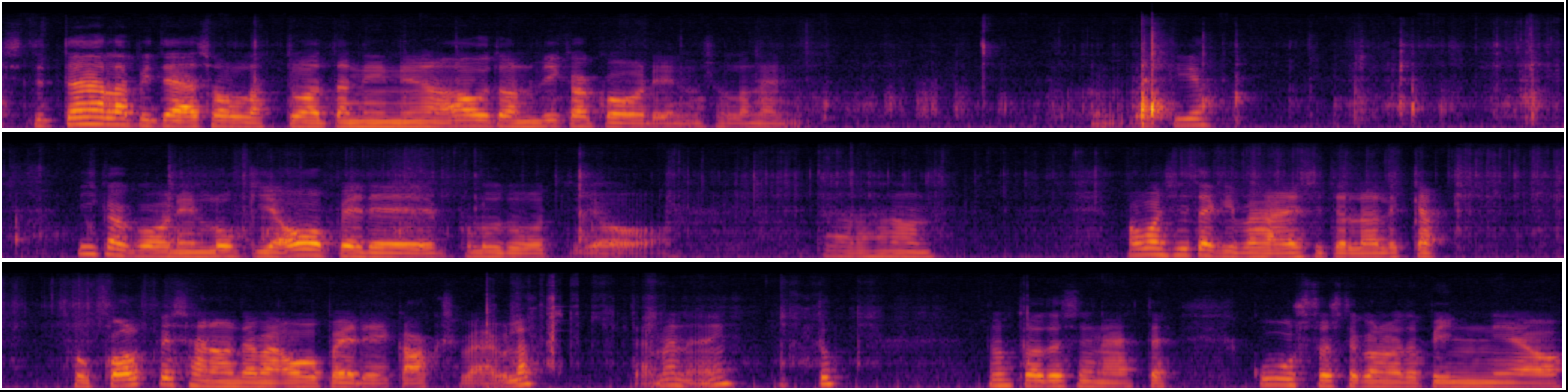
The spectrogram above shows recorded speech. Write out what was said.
Sitten täällä pitäisi olla tuota niin, niin auton vikakoodin sellainen lukija. Vikakoodin lukija OPD Bluetooth, joo. Täällähän on. Mä voin sitäkin vähän esitellä, eli kun Golfissahan on tämä OPD2-väylä. Tämä näin, vittu. No tuota se näette 16 kun noita pinniä on.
